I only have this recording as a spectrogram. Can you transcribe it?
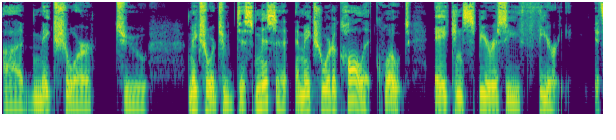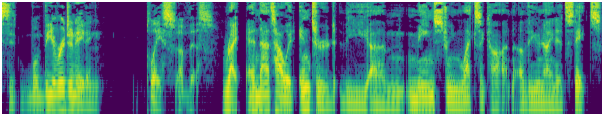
uh, make sure to make sure to dismiss it and make sure to call it, quote, a conspiracy theory. It's the, well, the originating place of this. Right. And that's how it entered the um, mainstream lexicon of the United States.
